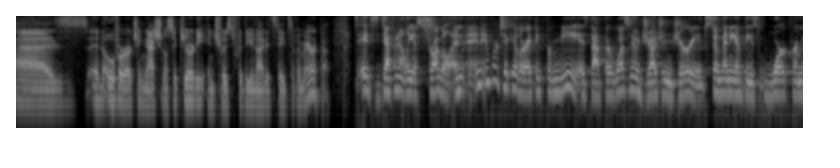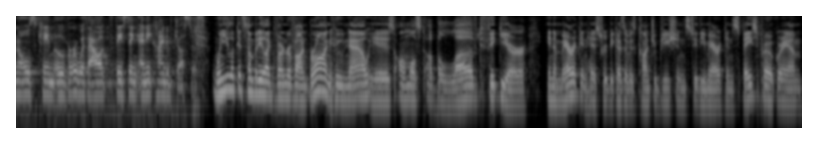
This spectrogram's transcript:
as an overarching national security interest for the United States of America. It's definitely a struggle. And, and, in particular, I think for me, is that there was no judge and jury. So many of these war criminals came over without facing any kind of justice. When you look at somebody like Wernher von Braun, who now is almost a beloved figure in American history because of his contributions to the American space program,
